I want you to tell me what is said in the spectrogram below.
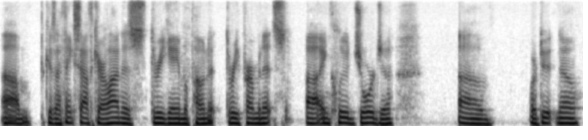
Um, because I think South Carolina's three game opponent, three permanents, uh, include Georgia. Um, or do it, no,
